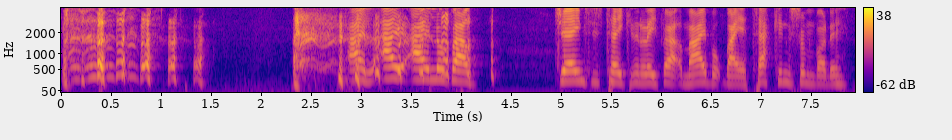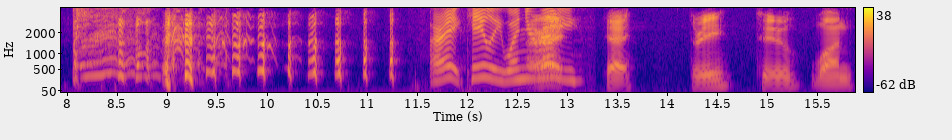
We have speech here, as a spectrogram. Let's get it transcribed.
I, I, I love how James is taking a leaf out of my book by attacking somebody. All right, Caley, when you're All right. ready. Okay. Three, two, one.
